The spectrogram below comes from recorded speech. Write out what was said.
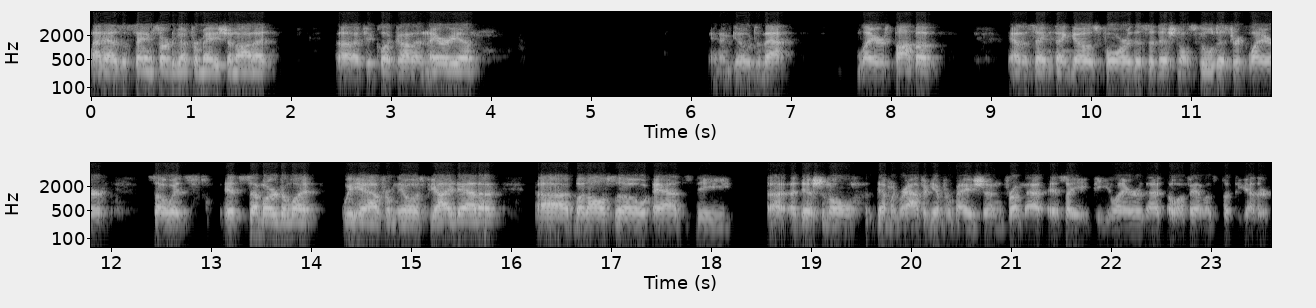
That has the same sort of information on it. Uh, if you click on an area and go to that layer's pop-up, and the same thing goes for this additional school district layer. So it's it's similar to what we have from the OSPI data, uh, but also adds the uh, additional demographic information from that SAEP layer that OFM has put together.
